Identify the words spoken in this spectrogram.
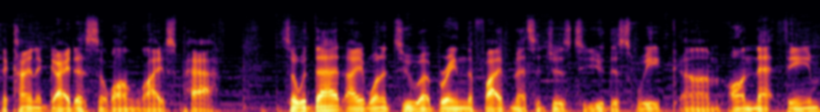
that kind of guide us along life's path. So, with that, I wanted to uh, bring the five messages to you this week um, on that theme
